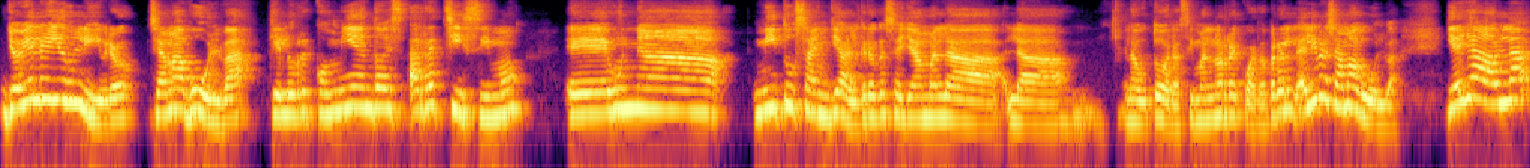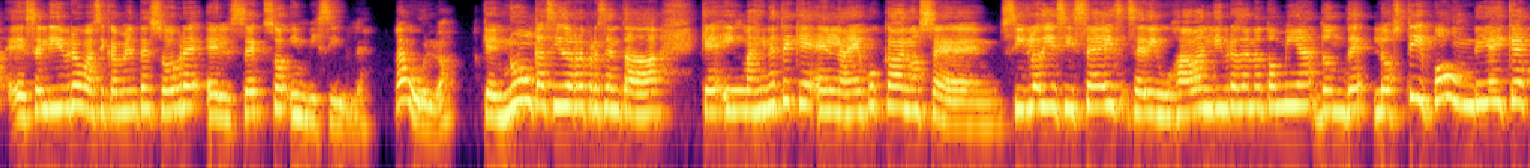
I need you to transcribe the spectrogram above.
Yo había leído un libro, se llama Vulva, que lo recomiendo, es arrechísimo. Es una Mitu Sanyal, creo que se llama la, la, autora, si mal no recuerdo, pero el, el libro se llama Vulva. Y ella habla, ese libro básicamente sobre el sexo invisible, la vulva, que nunca ha sido representada, que imagínate que en la época, no sé, siglo XVI se dibujaban libros de anatomía donde los tipos un día y que,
